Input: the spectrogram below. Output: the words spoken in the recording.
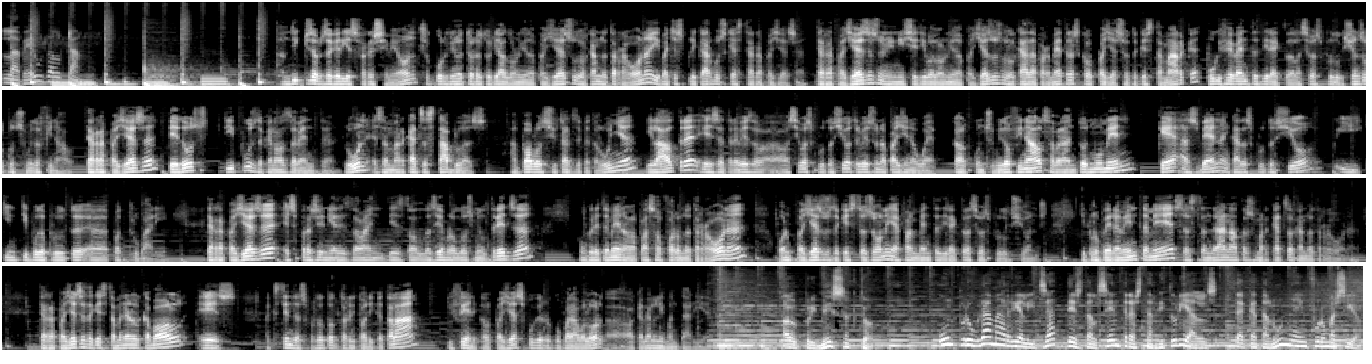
La veu del camp. Em dic Josep Zagaries Ferrer Simeón, soc coordinador territorial de la Unió de Pagesos del Camp de Tarragona i vaig explicar-vos què és Terra Pagesa. Terra Pagesa és una iniciativa de la Unió de Pagesos el que ha de permetre que el pagès sota aquesta marca pugui fer venda directa de les seves produccions al consumidor final. Terra Pagesa té dos tipus de canals de venda. L'un és en mercats estables a pobles i ciutats de Catalunya i l'altre és a través de la seva explotació a través d'una pàgina web, que el consumidor final sabrà en tot moment què es ven en cada explotació i quin tipus de producte eh, pot trobar-hi. Terra Pagesa és present ja des, de l'any des del desembre del 2013, concretament a la plaça del Fòrum de Tarragona, on pagesos d'aquesta zona ja fan venda directa de les seves produccions. I properament també s'estendrà en altres mercats del Camp de Tarragona. Terra Pagesa d'aquesta manera el que vol és extendre's per tot el territori català i fent que el pagès pugui recuperar valor a la cadena alimentària. El primer sector. Un programa realitzat des dels centres territorials de Catalunya Informació.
